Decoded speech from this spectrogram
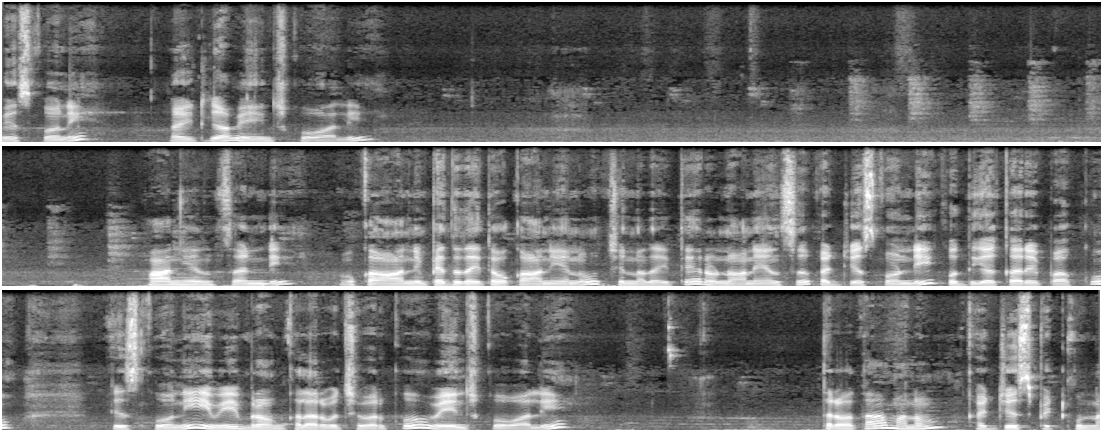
వేసుకొని లైట్గా వేయించుకోవాలి. ఆనియన్స్ అండి. ఒక ఆనియన్ పెద్దదైతే ఒక ఆనియను చిన్నదైతే రెండు ఆనియన్స్ కట్ చేసుకోండి. కొద్దిగా కరివేపాకు వేసుకొని ఇవి బ్రౌన్ కలర్ వచ్చే వరకు వేయించుకోవాలి. తర్వాత మనం కట్ చేసి పెట్టుకున్న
